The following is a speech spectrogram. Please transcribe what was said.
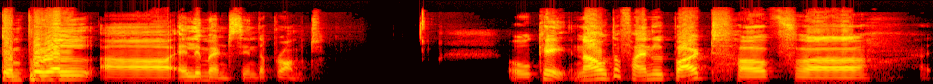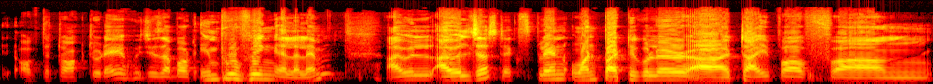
temporal elements in the prompt. Okay, now the final part of of the talk today, which is about improving LLM. I will I will just explain one particular uh, type of um,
